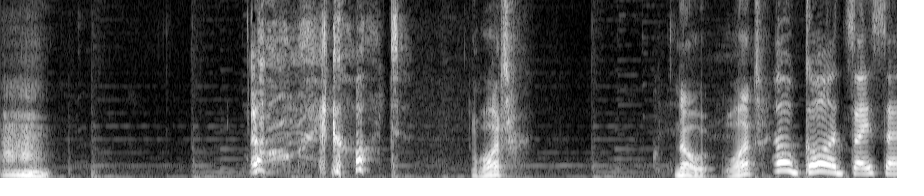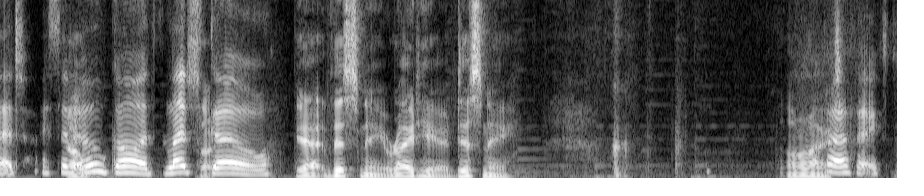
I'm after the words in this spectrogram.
Mm. Oh my god. What? No, what? Oh gods, I said. I said, Oh. oh, gods, let's Sorry. go. Yeah, this knee, right here, Disney. All right. Perfect.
